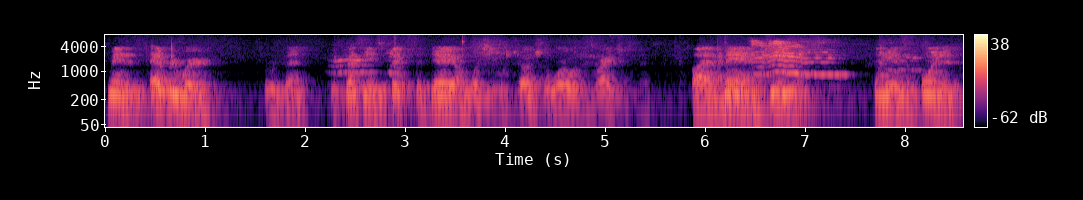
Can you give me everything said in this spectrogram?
Commanded everywhere to repent because he has fixed the day on which he will judge the world in righteousness by a man, Jesus, whom he has appointed.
